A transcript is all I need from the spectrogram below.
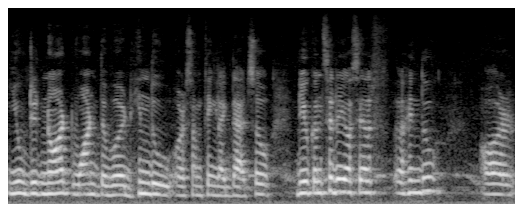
you did not want the word Hindu or something like that. So do you consider yourself a Hindu? Or,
